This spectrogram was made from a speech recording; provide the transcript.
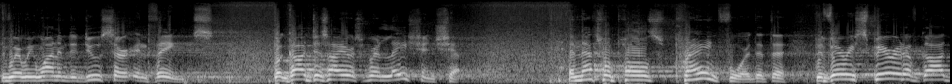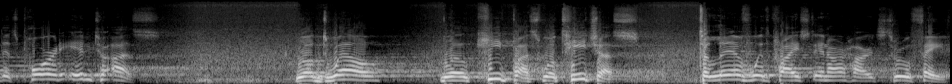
where we want Him to do certain things. But God desires relationship. And that's what Paul's praying for that the, the very Spirit of God that's poured into us will dwell will keep us, will teach us to live with Christ in our hearts through faith.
